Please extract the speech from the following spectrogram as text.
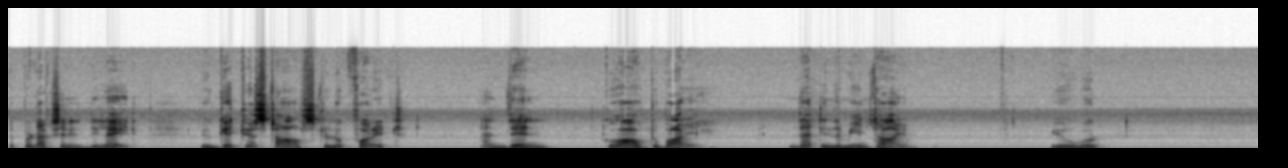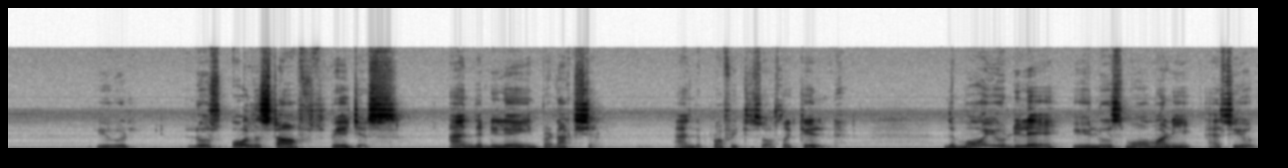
the production is delayed. You get your staffs to look for it and then go out to buy that in the meantime you would you would lose all the staff's wages and the delay in production and the profit is also killed. The more you delay, you lose more money as you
